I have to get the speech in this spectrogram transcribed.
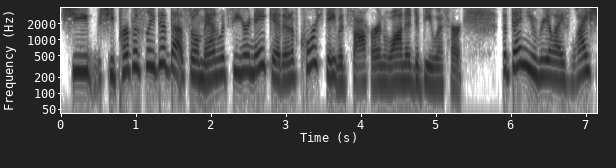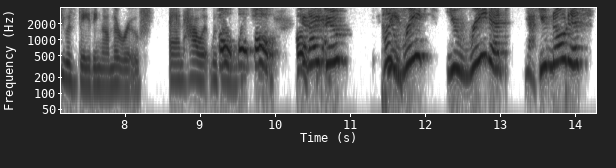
She, she purposely did that so a man would see her naked. And of course, David saw her and wanted to be with her. But then you realize why she was bathing on the roof and how it was. Oh, oh, oh, oh, can I do? Please you read, you read it. Yes. You notice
